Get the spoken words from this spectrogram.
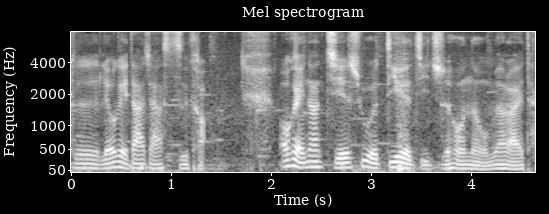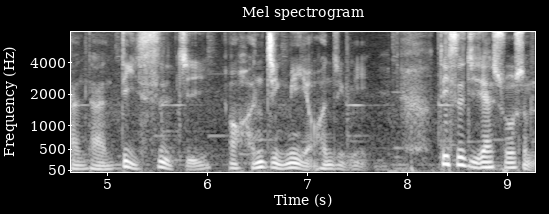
这是留给大家思考。OK，那结束了第二集之后呢，我们要来谈谈第四集哦，很紧密哦，很紧密。第四集在说什么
